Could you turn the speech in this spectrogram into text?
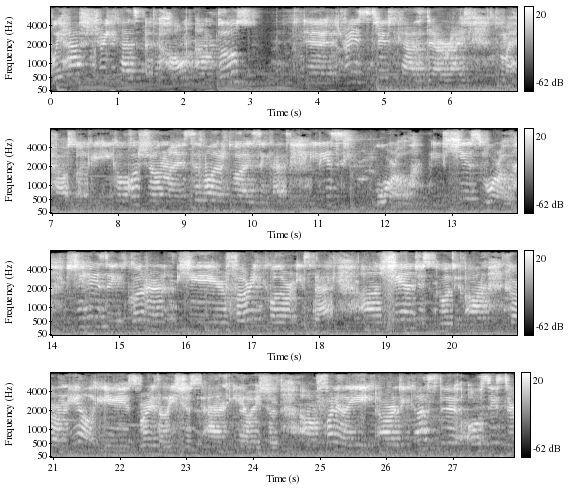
We have three cats at home, and plus the three street cats that arrive to my house. Okay, in conclusion, my stepmother likes the cat. It is world. It is world. She good. And her meal is very delicious and innovation. And finally, our the cat's old sister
